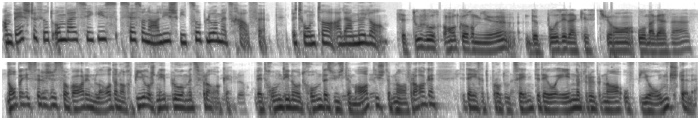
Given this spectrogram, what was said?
Am besten für die Umwelt sei es, saisonale Schweizer Blumen zu kaufen, betont Alain Müller. C'est toujours encore mieux de poser la question au magasin. Noch besser ist es sogar im Laden nach Bio-Schnittblumen zu fragen. Wenn die Kundinnen und Kunden systematisch danach fragen, dann denken die Produzenten auch eher darüber nach, auf Bio umzustellen.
